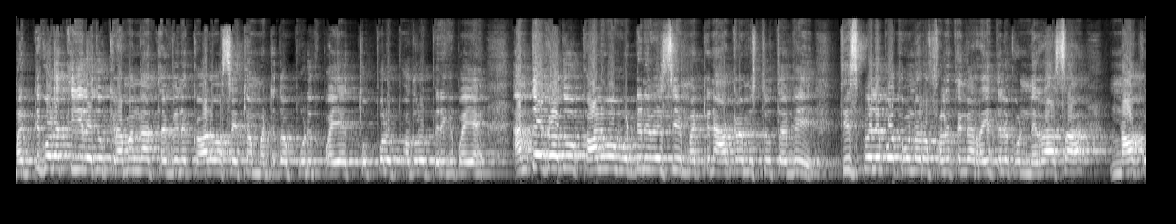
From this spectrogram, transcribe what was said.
మట్టి కూడా తీయలేదు. క్రమంగా తవ్విన కాలువ సైతం మట్టితో పూడికిపోయాయి తుప్పలు పొదలు పెరిగిపోయాయి. అంతేకాదు కాలువ ఒడ్డును వేసి మట్టిని ఆక్రమిస్తూ తవ్వి తీసుకువెళ్ళిపోతున్నారు. ఫలితంగా రైతులకు నిరాశ నాకు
